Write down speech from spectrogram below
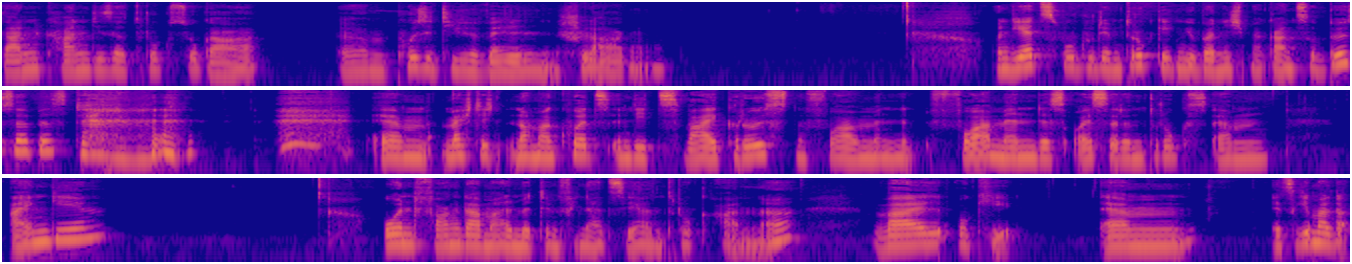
dann kann dieser Druck sogar ähm, positive Wellen schlagen. Und jetzt, wo du dem Druck gegenüber nicht mehr ganz so böse bist, ähm, möchte ich nochmal kurz in die zwei größten Formen, Formen des äußeren Drucks ähm, eingehen und fange da mal mit dem finanziellen Druck an. Ne? Weil, okay, ähm, jetzt geh mal, da,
